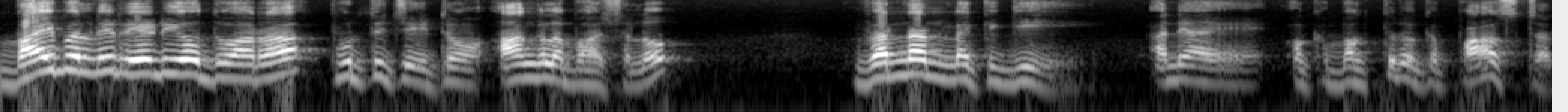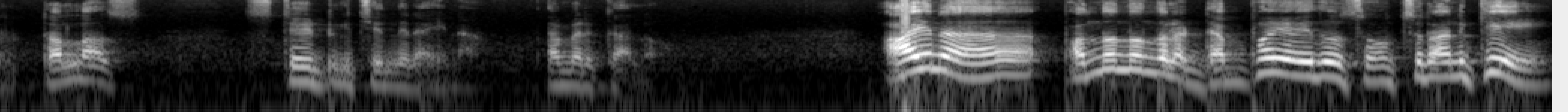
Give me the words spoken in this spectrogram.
బైబిల్ని రేడియో ద్వారా పూర్తి చేయటం ఆంగ్ల భాషలో వెర్నన్ మెక్గి అనే ఒక భక్తుడు ఒక పాస్టర్ టల్లాస్ స్టేట్కి చెందిన ఆయన అమెరికాలో. ఆయన పంతొమ్మిది వందల డెబ్భై ఐదో సంవత్సరానికి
